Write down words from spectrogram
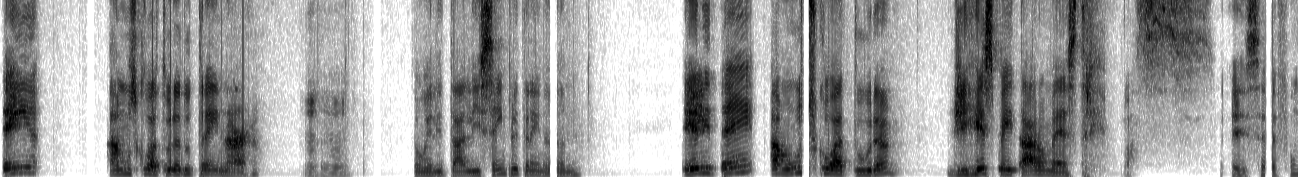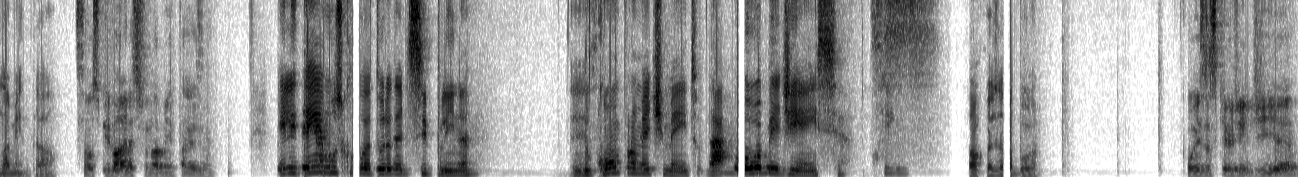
tem a musculatura do treinar. Uhum. Então ele tá ali sempre treinando. Ele tem a musculatura de respeitar o mestre. Nossa, esse é fundamental. São os pilares fundamentais, né? Ele tem a musculatura da disciplina, do Esse- comprometimento, da obediência. Sim. Só coisa boa. Coisas que hoje em dia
